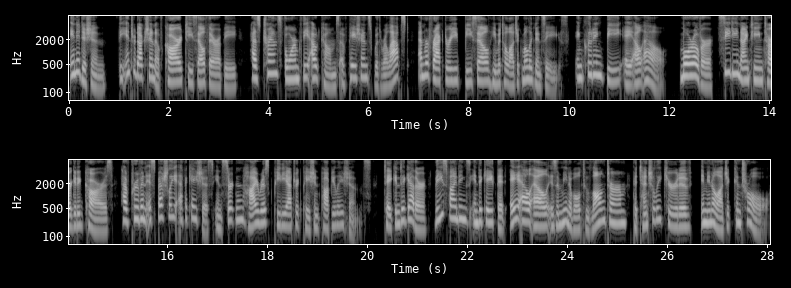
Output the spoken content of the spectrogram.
In addition, the introduction of CAR T cell therapy has transformed the outcomes of patients with relapsed and refractory B cell hematologic malignancies, including BALL. Moreover, CD19 targeted CARs have proven especially efficacious in certain high risk pediatric patient populations. Taken together, these findings indicate that ALL is amenable to long term, potentially curative immunologic control.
